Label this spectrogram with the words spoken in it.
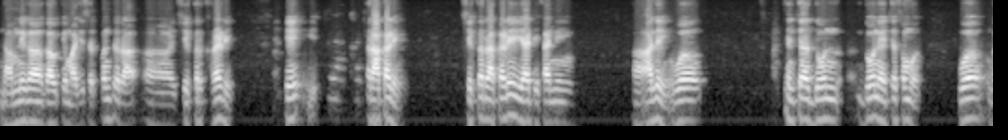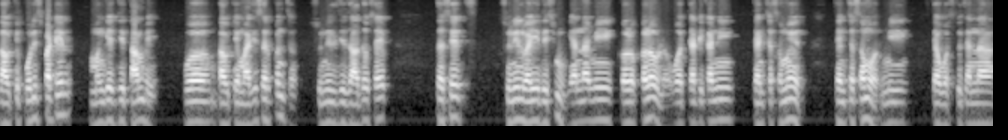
धामणे गा गावचे माजी सरपंच रा शेखर खराडे. हे राखाडे. शेखर राखाडे या ठिकाणी आले व त्यांच्या दोन दोन याच्यासमोर व गावचे पोलीस पाटील मंगेशजी तांबे व गावचे माजी सरपंच सुनीलजी जाधव साहेब तसेच सुनीलभाई देशमुख यांना मी कळ कळवलं व त्या ठिकाणी त्यांच्या समवेत त्यांच्यासमोर मी त्या वस्तू त्यांना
